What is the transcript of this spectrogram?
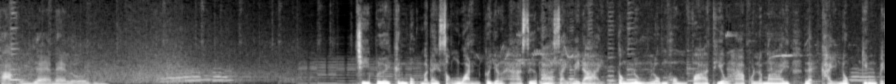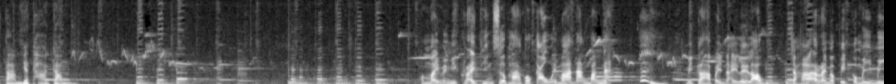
ข้าคงแย่แน่เลย ชีเปลือยขึ้นบกมาได้สองวันก็ยังหาเสื้อผ้าใส่ไม่ได้ ต้องนุ่งลมห่มฟ้าเที่ยวหาผลไม้และไข่นกกินไปตามยถากรรม ทำไมไม่มีใครทิ้งเสื้อผ้าเก่าๆไว้ม้านั่งบ้างนะ ไม่กล้าไปไหนเลยเรา จะหาอะไรมาปิดก็ไม่มี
